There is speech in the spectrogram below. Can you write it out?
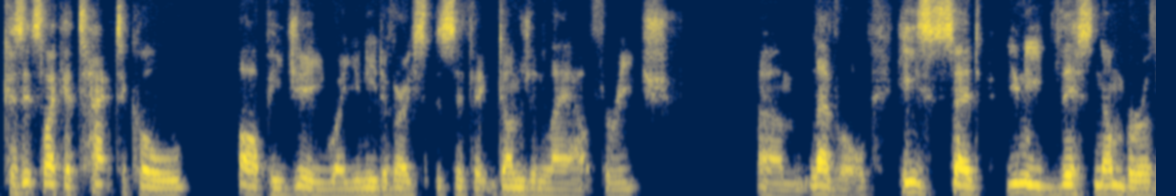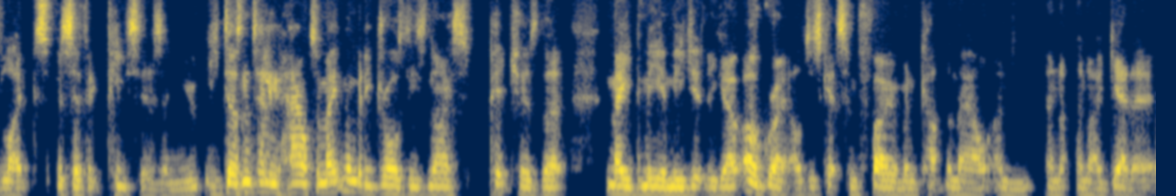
because it's like a tactical RPG where you need a very specific dungeon layout for each um, level, he's said you need this number of like specific pieces, and you he doesn't tell you how to make them, but he draws these nice pictures that made me immediately go, oh great, I'll just get some foam and cut them out, and and and I get it.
